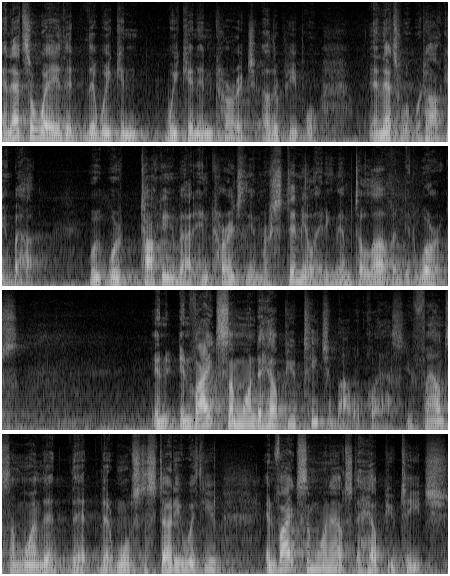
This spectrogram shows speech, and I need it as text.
And that's a way that, that we, can, we can encourage other people. And that's what we're talking about. We're, talking about encouraging them or stimulating them to love and good works. In, invite someone to help you teach a Bible class. You found someone that, that, that wants to study with you, invite someone else to help you teach.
